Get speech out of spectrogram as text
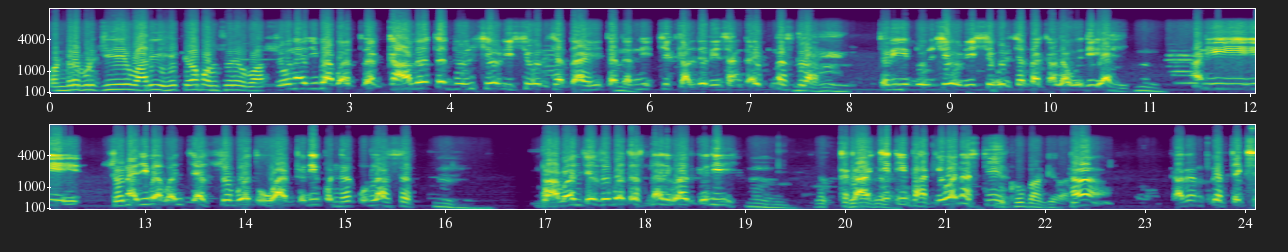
पंढरपूरची वारी हे केव्हापासून सुरू आहे बाबा? सोनाजी बाबाचा कालच दोनशे अडीचशे वर्षाचा आहे. त्याचा निश्चित काल जरी सांगता येत नसला तरी दोनशे अडीचशे वर्षाचा कालावधी आहे. आणि सोनाजी बाबांच्या सोबत वारकरी पंढरपूरला असत. बाबांच्या सोबत असणारे वारकरी. किती भाग्यवान असतील. खूप भाग्यवान. हा. कारण प्रत्यक्ष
